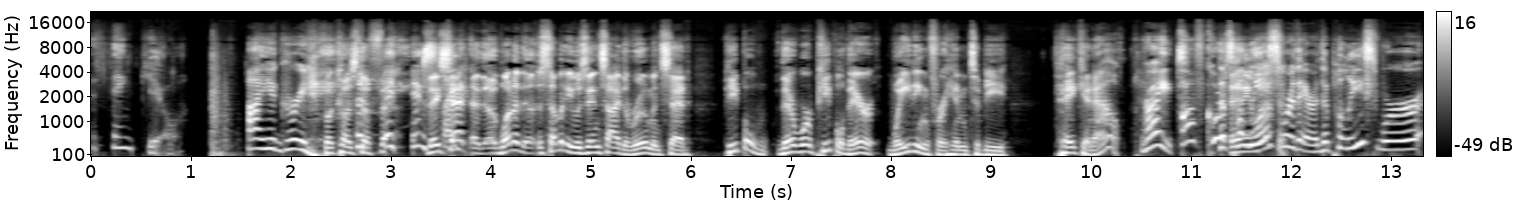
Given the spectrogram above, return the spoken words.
Thank you. I agree. because the fa- It's they like- said uh, one of the somebody was inside the room and said people there were people there waiting for him to be taken out. Right. Of course. The And he police wasn't. were there. The police were,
